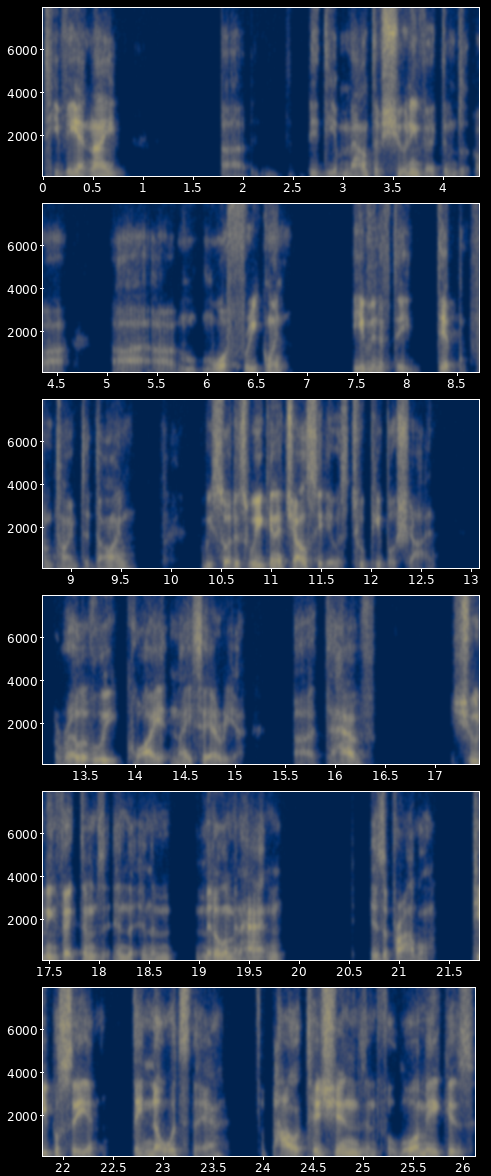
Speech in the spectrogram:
TV at night. Uh, the, the amount of shooting victims are, are, are more frequent, even if they dip from time to time. We saw this weekend in Chelsea, there was two people shot. A relatively quiet, nice area. Uh, to have shooting victims in the in the middle of Manhattan is a problem. People see it, they know it's there. for politicians and for lawmakers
